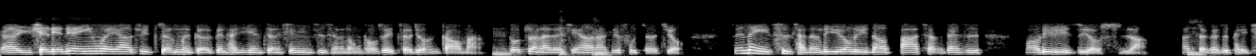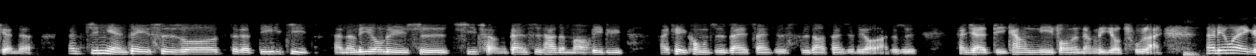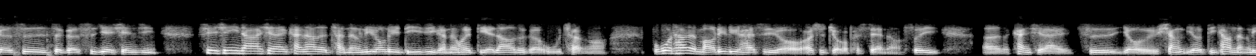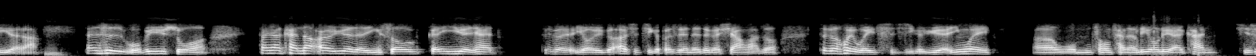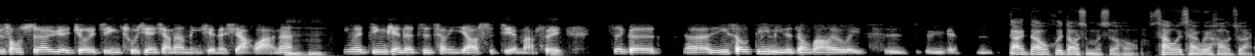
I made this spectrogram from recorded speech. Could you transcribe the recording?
呃，以前联电因为要去争那个跟台积电争先进制程的龙头，所以折旧很高嘛，很多赚来的钱要拿去付折旧，所以那一次产能利用率到八成，但是毛利率只有十啊，那整个是赔钱的。那今年这一次说这个第一季产能利用率是七成，但是它的毛利率还可以控制在三十四到三十六啊，就是看起来抵抗逆风的能力有出来。那另外一个是这个世界先进，世界先进大家现在看它的产能利用率第一季可能会跌到这个五成哦，不过它的毛利率还是有二十九个 percent 哦，所以呃看起来是有相有抵抗能力的啦。嗯但是我必须说，大家看到二月的营收跟一月现在。这个有一个二十几个 percent 的这个下滑之后，这个会维持几个月，因为呃，我们从产能利用率来看，其实从十二月就已经出现相当明显的下滑。那因为晶片的制成要时间嘛，所以这个呃营收低迷的状况会维持几个月。嗯，大概到会到什么时候稍微才会好转？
